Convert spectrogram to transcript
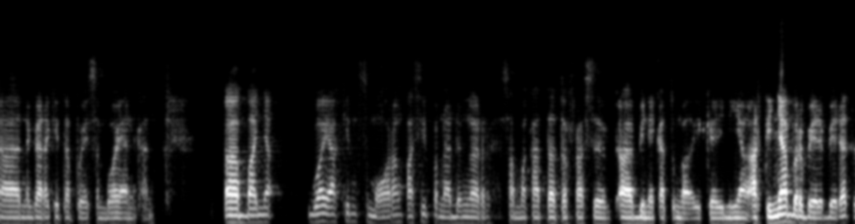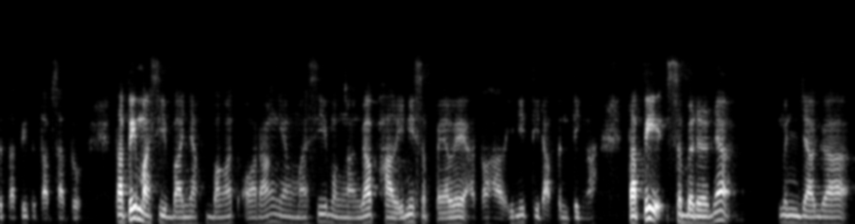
uh, negara kita punya semboyan kan. Uh, banyak gue yakin semua orang pasti pernah dengar sama kata atau frase uh, bineka tunggal ika ini yang artinya berbeda-beda tetapi tetap satu. Tapi masih banyak banget orang yang masih menganggap hal ini sepele atau hal ini tidak penting lah. Tapi sebenarnya menjaga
